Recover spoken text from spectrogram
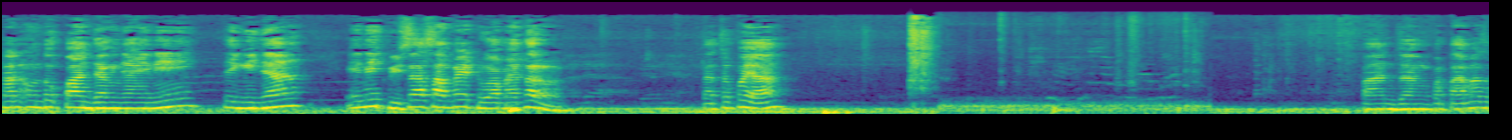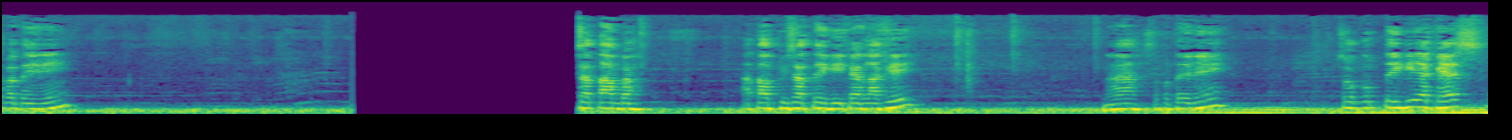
Dan untuk panjangnya ini tingginya ini bisa sampai 2 meter. Kita coba ya panjang pertama seperti ini. Bisa tambah atau bisa tinggikan lagi. Nah seperti ini. Cukup tinggi ya guys.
